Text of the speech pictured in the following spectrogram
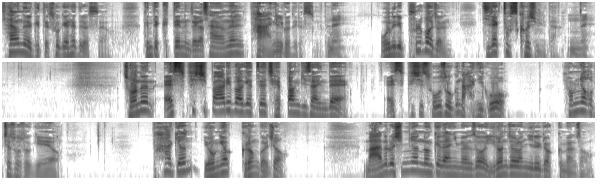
사연을 그때 소개를 해드렸어요. 근데 그때는 제가 사연을 다 안 읽어드렸습니다. 네. 오늘이 full 버전 director's cut입니다. 네. 저는 SPC 파리바게트의 제빵 기사인데 SPC 소속은 아니고 협력업체 소속이에요. 파견, 용역 그런 거죠. 만으로 10년 넘게 다니면서 이런저런 일을 겪으면서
